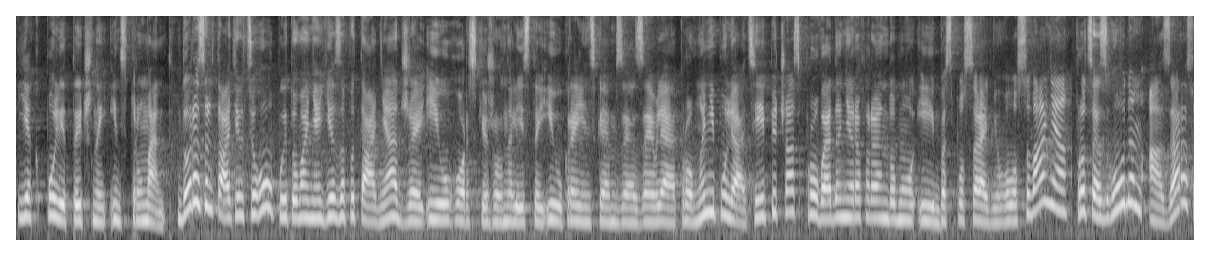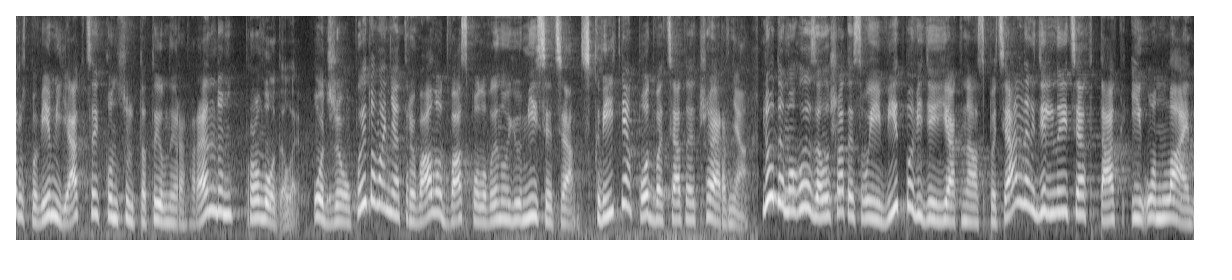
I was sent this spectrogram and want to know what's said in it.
як політичний інструмент. До результатів цього опитування є запитання, адже і угорські журналісти, і українське МЗС заявляє про маніпуляції під час проведення референдуму і безпосередньо голосування. Про це згодом. А зараз розповім, як цей консультативний референдум проводили. Отже, опитування тривало два з половиною місяця з квітня по 20 червня. Люди могли залишати свої відповіді як на спеціальних дільницях, так і онлайн.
